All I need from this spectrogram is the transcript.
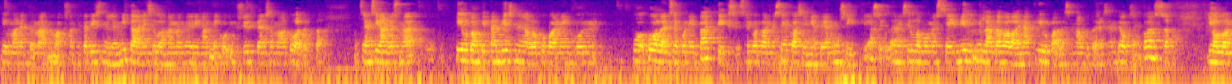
ilman, että mä maksan sitä Disneylle mitään, niin silloinhan mä myyn ihan niin kuin yksi yhteen samaa tuotetta. Mutta sen sijaan, jos mä pilkonkin tämän Disney-elokuvan niin puolen sekunnin pätkiksi, sekoitan ne sekaisin ja teen musiikkia sillä, niin silloin mun mielestä se ei millään tavalla enää kilpaile sen alkuperäisen teoksen kanssa, jolloin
